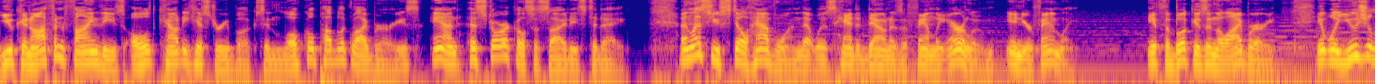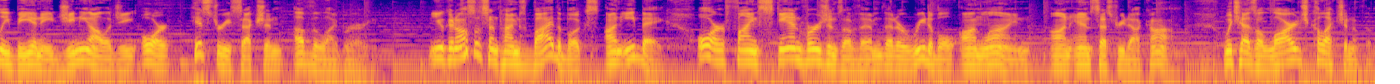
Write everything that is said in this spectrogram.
You can often find these old county history books in local public libraries and historical societies today, unless you still have one that was handed down as a family heirloom in your family. If the book is in the library, it will usually be in a genealogy or history section of the library. You can also sometimes buy the books on eBay or find scanned versions of them that are readable online on Ancestry.com, which has a large collection of them.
